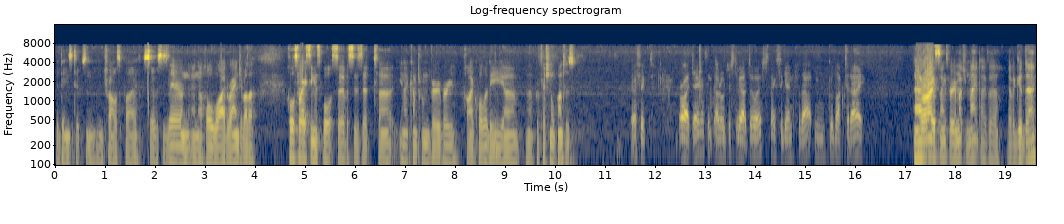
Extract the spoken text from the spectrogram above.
the Dean's Tips and, and Trial Spy services there and, and, a whole wide range of other horse racing and sports services that uh, you know come from very very high quality uh, uh, professional punters. Perfect. All right, Dean. I think that'll just about do us. Thanks again for that, and good luck today. No worries. Thanks very much, mate. Have a have a good day.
